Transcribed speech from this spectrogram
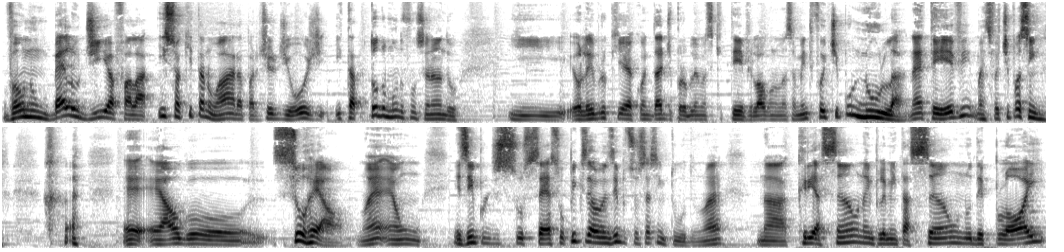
vão num belo dia falar, isso aqui tá no ar a partir de hoje, e tá todo mundo funcionando e eu lembro que a quantidade de problemas que teve logo no lançamento foi tipo nula, né? Teve, mas foi tipo assim. é, é, algo surreal, não é? É um exemplo de sucesso. O Pix é um exemplo de sucesso em tudo, não é? Na criação, na implementação, no deploy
